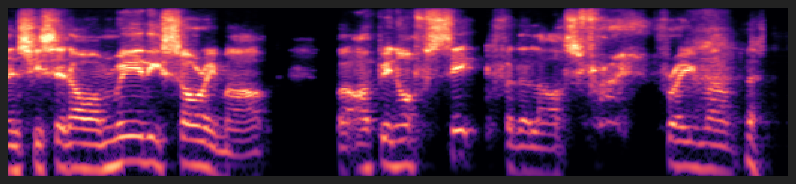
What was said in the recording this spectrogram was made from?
And she said, "Oh, I'm really sorry, Mark, but I've been off sick for the last three, months."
